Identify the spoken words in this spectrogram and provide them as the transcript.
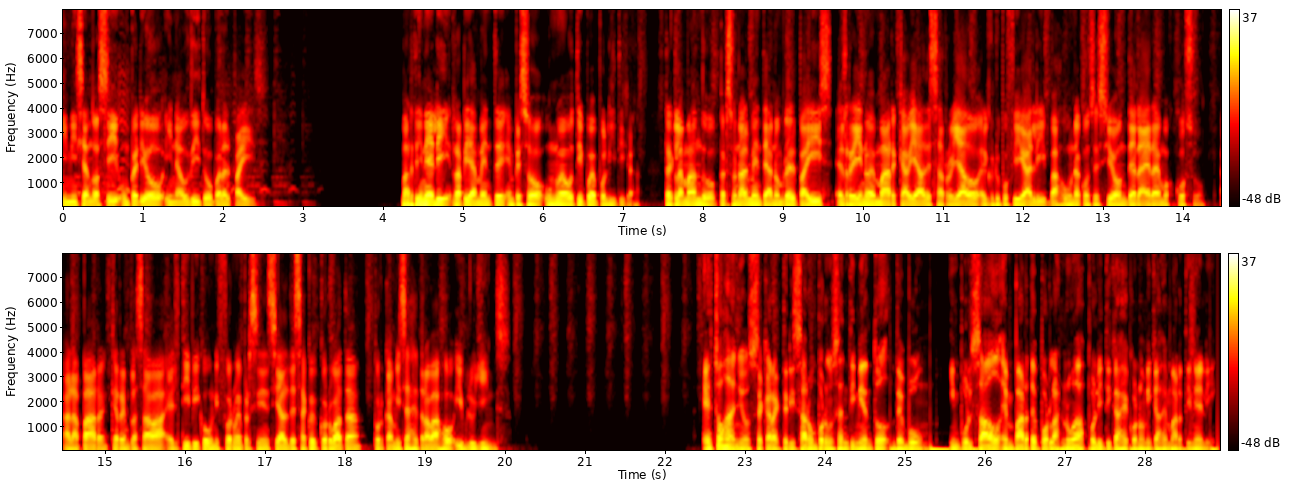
iniciando así un periodo inaudito para el país. Martinelli rápidamente empezó un nuevo tipo de política, reclamando personalmente a nombre del país el relleno de mar que había desarrollado el grupo Figali bajo una concesión de la era de Moscoso, a la par que reemplazaba el típico uniforme presidencial de saco y corbata por camisas de trabajo y blue jeans. Estos años se caracterizaron por un sentimiento de boom, impulsado en parte por las nuevas políticas económicas de Martinelli,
